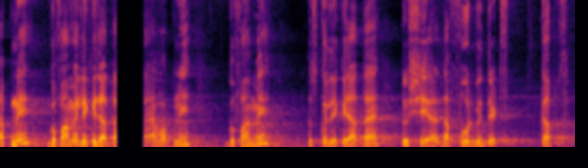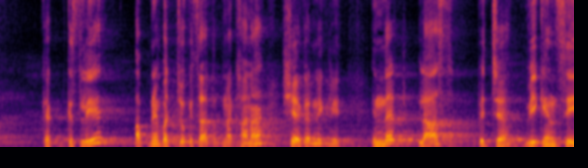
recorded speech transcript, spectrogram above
अपने गुफा में लेके जाता है। वो अपने गुफा में उसको लेके जाता है to share the food with its cubs क्या, किस लिए? अपने बच्चों के साथ अपना खाना शेयर करने के लिए। In the last picture we can see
